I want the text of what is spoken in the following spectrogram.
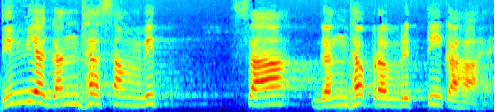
दिव्य गंध संवित सा गंध प्रवृत्ति कहा है।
